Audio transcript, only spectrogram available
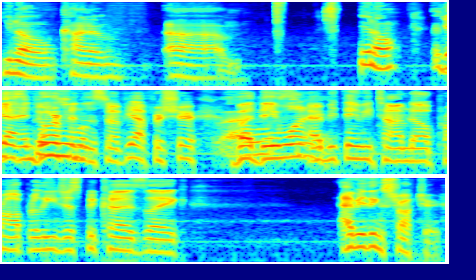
you know, kind of, um, you know, Yeah, just filling you endorphins with- and stuff. Yeah, for sure. But they want everything to be timed out properly just because, like, everything's structured,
